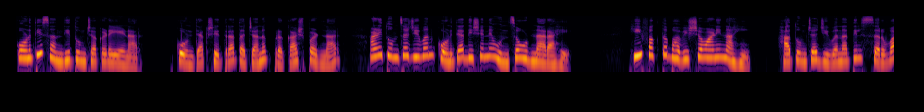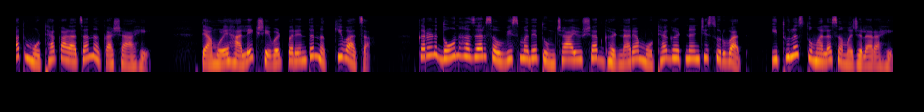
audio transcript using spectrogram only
कोणती संधी तुमच्याकडे येणार? कोणत्या क्षेत्रात अचानक प्रकाश पडणार आणि तुमचं जीवन कोणत्या दिशेने उंच उडणार आहे? ही फक्त भविष्यवाणी नाही हा तुमच्या जीवनातील सर्वात मोठ्या काळाचा नकाशा आहे. त्यामुळे हा लेख शेवटपर्यंत नक्की वाचा. कारण दोन हजार सव्वीसमध्ये तुमच्या आयुष्यात घडणाऱ्या मोठ्या घटनांची सुरुवात इथूनच तुम्हाला समजणार आहे.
